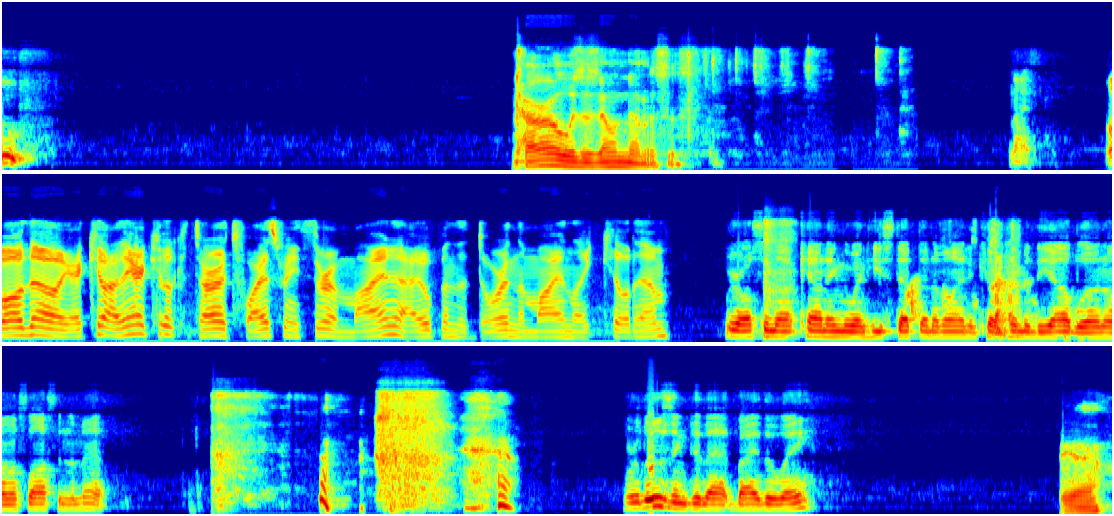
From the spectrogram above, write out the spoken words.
Oof. Taro was his own nemesis. Nice. Well, no, like I killed. I think I killed Kentaro twice when he threw a mine. And I opened the door and the mine like killed him. We're also not counting when he stepped on a mine and killed him and Diablo and almost lost in the map. We're losing to that, by the way. Yeah.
